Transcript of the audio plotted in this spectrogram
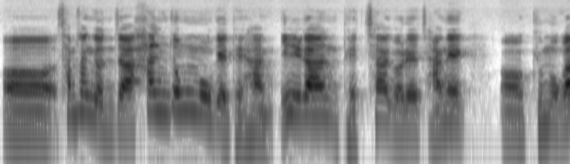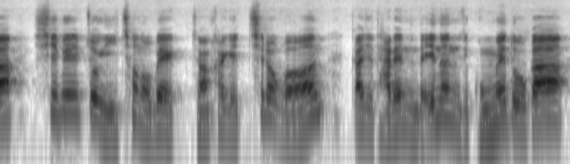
어, 삼성전자 한 종목에 대한 일간 대차 거래 잔액 어, 규모가 11조 2,500 정확하게 7억 원까지 달했는데 이는 이제 공매도가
